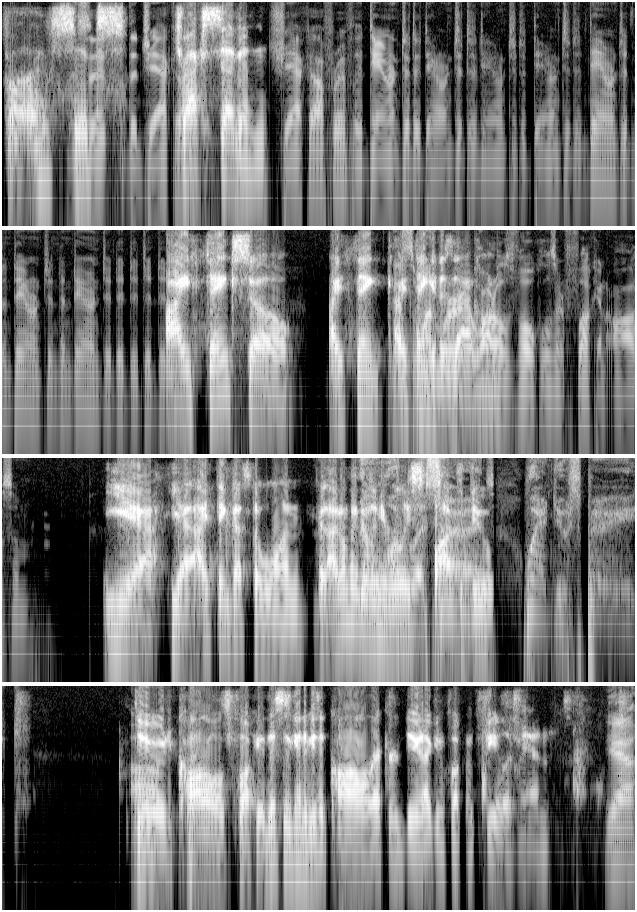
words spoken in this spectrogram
five, Is it the jack Track seven. jack off riff the down to the down to the down to the down to the down to the down to the down to the I think so. I think I think it is that one. Carl's vocals are fucking awesome. Yeah, yeah, I think that's the one. But I don't think there's any really spot to do. when you speak. Um, Dude, Carl's fucking. This is gonna be the Carl record, dude. I can fucking feel it, man. yeah,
